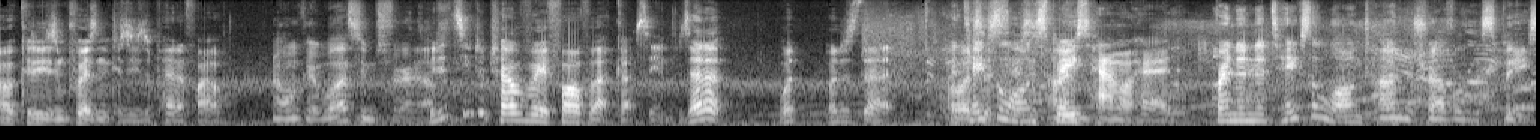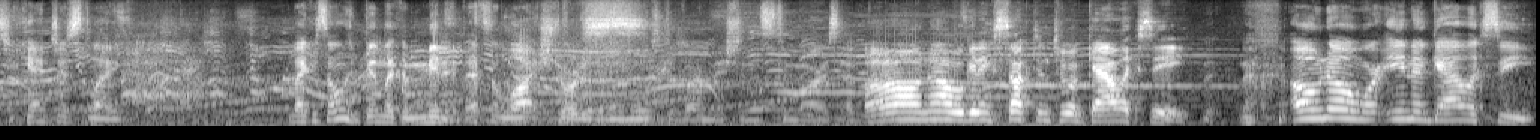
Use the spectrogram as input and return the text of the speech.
Oh, because he's in prison because he's a pedophile. Oh, okay. Well, that seems fair enough. He didn't seem to travel very far for that cutscene. Is that a what? What is that? Oh, it's, takes a, a long it's a space time. hammerhead. Brendan, it takes a long time to travel into space. You can't just like. Like it's only been like a minute. That's a lot shorter than most of our missions to Mars have been. Oh no, we're getting sucked into a galaxy. oh no, we're in a galaxy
